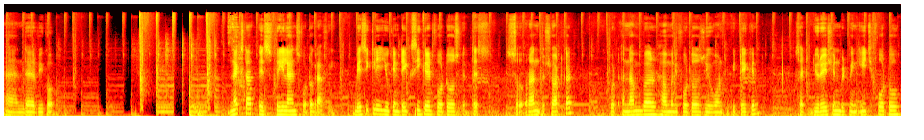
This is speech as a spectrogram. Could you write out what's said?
and there we go. Next up is freelance photography. Basically you can take secret photos with this. So run the shortcut, put a number, how many photos you want to be taken, set duration between each photo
